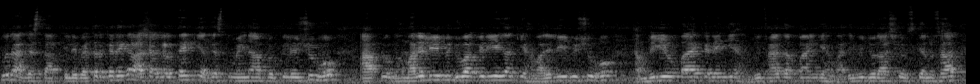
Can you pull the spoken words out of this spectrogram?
पूरा अगस्त आपके लिए बेहतर करेगा। आशा करते हैं कि अगस्त महीना आप लोग के लिए शुभ हो। आप लोग हमारे लिए भी दुआ करिएगा कि हमारे लिए भी शुभ हो। हम भी ये उपाय करेंगे, हम भी फ़ायदा पाएँगे, हमारी भी जो राशि है उसके अनुसार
